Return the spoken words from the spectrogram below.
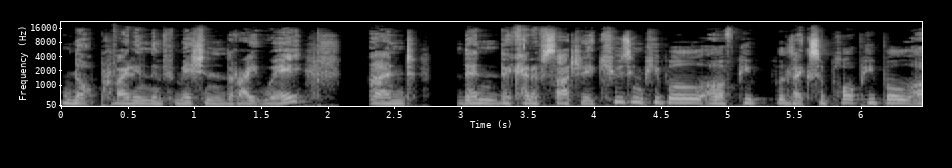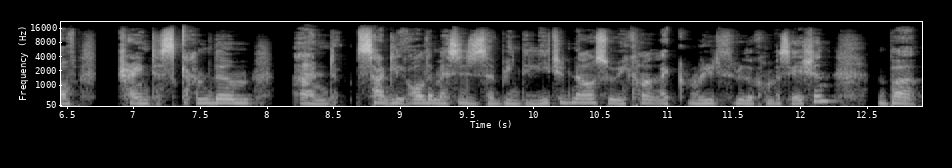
not providing the information in the right way. And then they kind of started accusing people of people like support people of trying to scam them. And sadly all the messages have been deleted now so we can't like read through the conversation. But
